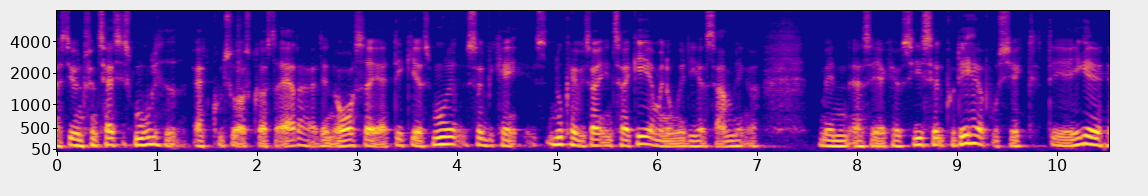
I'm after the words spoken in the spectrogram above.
Altså, det er jo en fantastisk mulighed, at Kulturarvskloster er der af den årsag, at det giver os mulighed, så vi kan, nu kan vi så interagere med nogle af de her samlinger. Men altså, jeg kan jo sige selv på det her projekt, det er ikke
